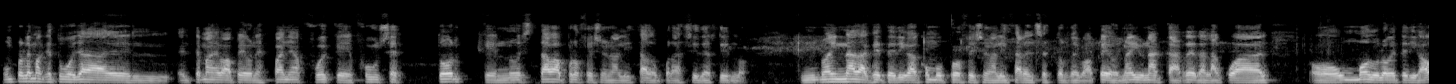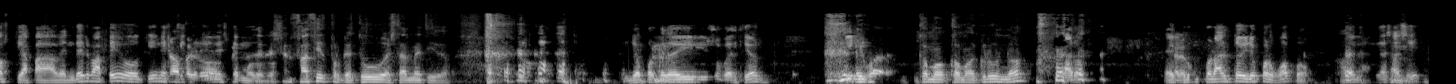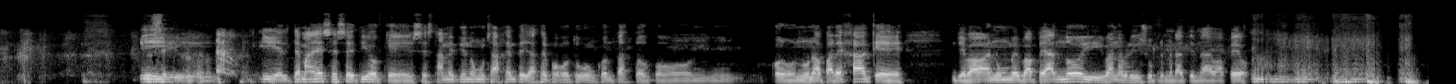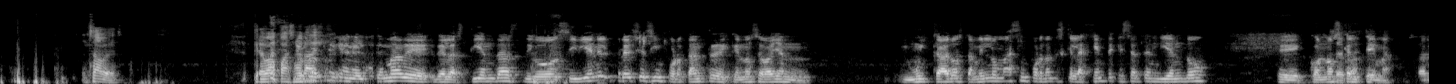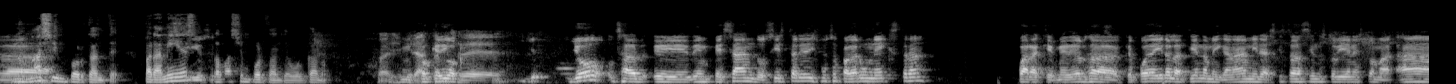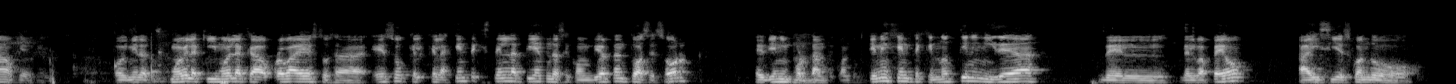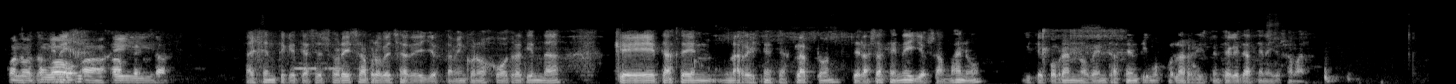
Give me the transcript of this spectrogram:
Un problema que tuvo ya el, el tema de vapeo en España fue que fue un sector que no estaba profesionalizado, por así decirlo. No hay nada que te diga cómo profesionalizar el sector de vapeo. No hay una carrera la cual o un módulo que te diga, hostia, para vender vapeo tienes No, que tener este módulo. debe ser fácil porque tú estás metido. Yo porque doy subvención. Y- Igual, como, como el Cruz, ¿no? Claro. El Claro. Por alto y yo por guapo. A ver, la vida es así. Y, y el tema es ese, tío, que se está metiendo mucha gente. Ya hace poco tuve un contacto con, con una pareja que llevaban un mes vapeando y iban a abrir su primera tienda de vapeo. ¿Sabes? ¿Qué va a pasar ahí? que en el tema de, de las tiendas, digo, si bien el precio es importante de que no se vayan muy caros, también lo más importante es que la gente que esté atendiendo eh, conozca Sepa. el tema. O sea, Lo más importante. Para mí es Sí, lo más importante, Vulcano. Pues mira, Porque digo- de- yo, yo, o sea, eh, de empezando, sí estaría dispuesto a pagar un extra para que me dé, o sea, que pueda ir a la tienda me digan, ah, mira, es que estás haciendo esto bien, esto mal. Ah, ok, ok. Oye, mira, muévele aquí, muévele acá, o prueba esto. O sea, eso, que, que la gente que esté en la tienda se convierta en tu asesor, es bien importante. Cuando tienen gente que no tiene ni idea del, del vapeo, ahí sí es cuando, cuando me pongo hay- a, a hay- pensar. Hay gente que te asesora y se aprovecha de ellos. También conozco otra tienda que te hacen unas resistencias Clapton, te las hacen ellos a mano y te cobran 90 céntimos por la resistencia que te hacen ellos a mano.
